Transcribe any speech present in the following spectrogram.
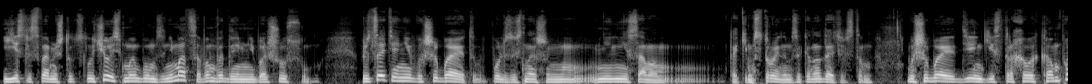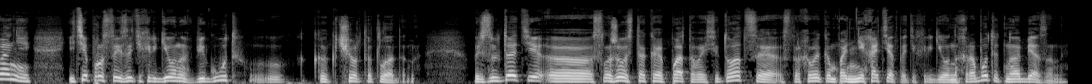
и если с вами что-то случилось, мы будем заниматься, вам выдаем небольшую сумму. В они вышибают, пользуясь нашим не, не самым таким стройным законодательством, вышибают деньги из страховых компаний, и те просто из этих регионов бегут, э, как черт от ладана. В результате э, сложилась такая патовая ситуация. Страховые компании не хотят в этих регионах работать, но обязаны.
